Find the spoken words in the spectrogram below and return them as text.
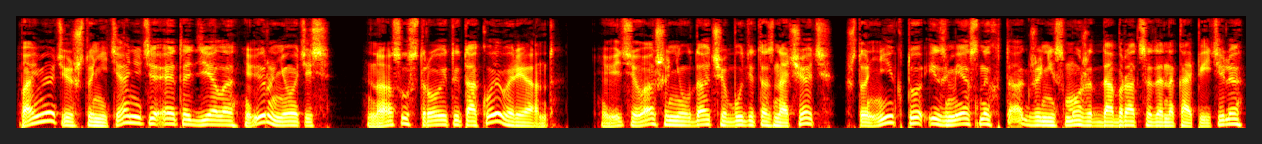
«Поймете, что не тянете это дело, вернетесь. Нас устроит и такой вариант. Ведь ваша неудача будет означать, что никто из местных также не сможет добраться до накопителя,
